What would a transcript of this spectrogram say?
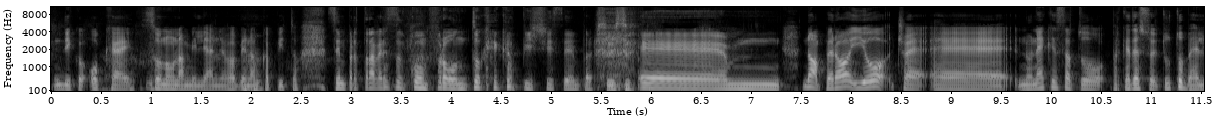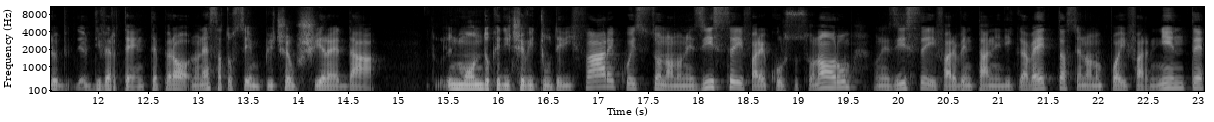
dico ok, sono una millennial, va bene, ho capito, sempre attraverso questo confronto che capisci sempre. Sì, sì. Ehm, no, però io, cioè, eh, non è che è stato, perché adesso è tutto bello e divertente, però non è stato semplice uscire da il mondo che dicevi tu, devi fare questo, no, non esiste, devi fare cursus honorum, non esiste, devi fare vent'anni di gavetta, se no non puoi fare niente.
